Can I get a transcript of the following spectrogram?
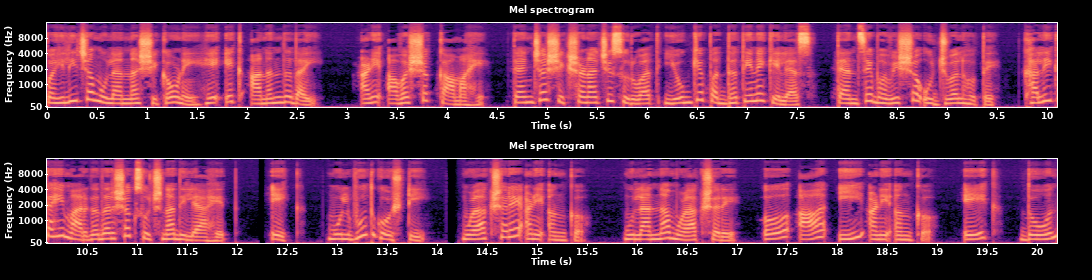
पहिलीच्या मुलांना शिकवणे हे एक आनंददायी आणि आवश्यक काम आहे. त्यांच्या शिक्षणाची सुरुवात योग्य पद्धतीने केल्यास त्यांचे भविष्य उज्ज्वल होते. खाली काही मार्गदर्शक सूचना दिल्या आहेत. एक मूलभूत गोष्टी मुळाक्षरे आणि अंक. मुलांना मुळाक्षरे अ आ ई आणि अंक. एक दोन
